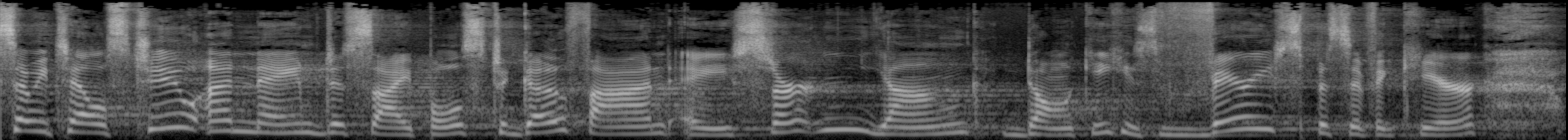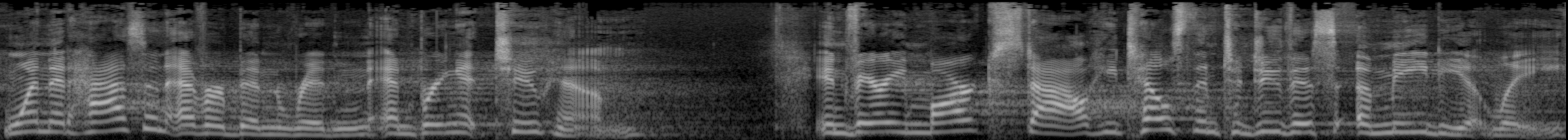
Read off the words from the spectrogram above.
So he tells two unnamed disciples to go find a certain young donkey. He's very specific here, one that hasn't ever been ridden, and bring it to him. In very Mark style, he tells them to do this immediately.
